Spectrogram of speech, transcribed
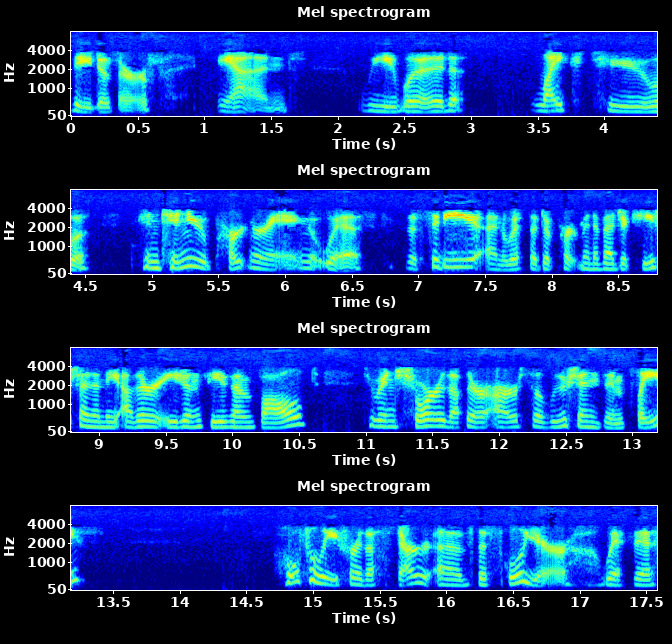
they deserve. And we would like to continue partnering with the city and with the Department of Education and the other agencies involved to ensure that there are solutions in place, hopefully for the start of the school year with this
